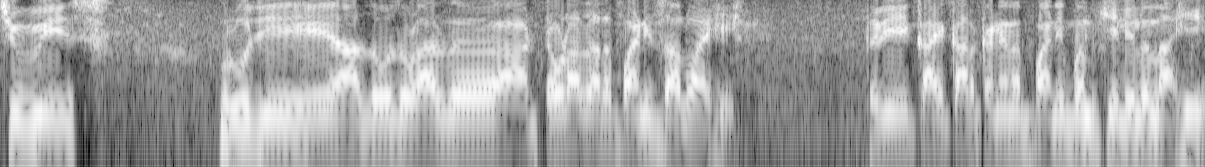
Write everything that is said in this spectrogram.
चोवीस रोजी हे आजवळजवळ आज आठवडा झालं पाणी चालू आहे. तरी काय कारखान्यानं पाणी बंद केलेलं नाही.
